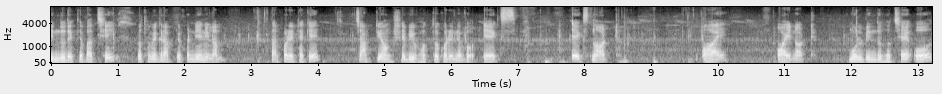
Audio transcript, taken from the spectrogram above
বিন্দু দেখতে পাচ্ছি। প্রথমে গ্রাফ পেপার নিয়ে নিলাম। তারপর এটাকে চারটি অংশে বিভক্ত করে নেব। X X nought Y Y nought মূল বিন্দু হচ্ছে ও,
